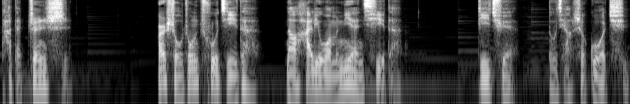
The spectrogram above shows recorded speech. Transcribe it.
它的真实，而手中触及的、脑海里我们念起的，的确都将是过去。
